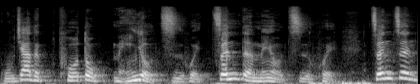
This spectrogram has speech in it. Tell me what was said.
股价的波动没有智慧，真的没有智慧。真正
